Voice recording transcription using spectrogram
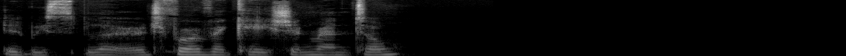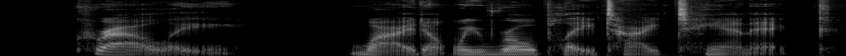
Did we splurge for a vacation rental? Crowley, why don't we roleplay Titanic?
